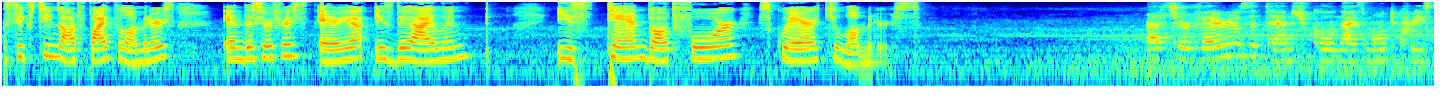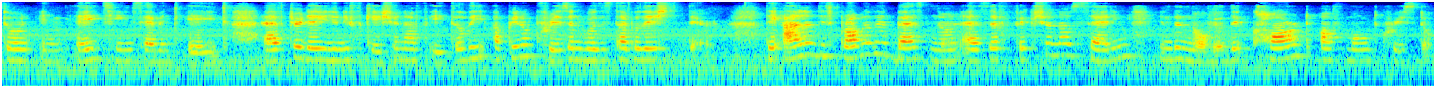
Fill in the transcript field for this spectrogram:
16.5 kilometers and the surface area is the island is 10.4 square kilometers. After various attempts to colonize Monte Cristo in 1878, after the unification of Italy, a penal prison was established there. The island is probably best known as a fictional setting in the novel The Count of Monte Cristo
